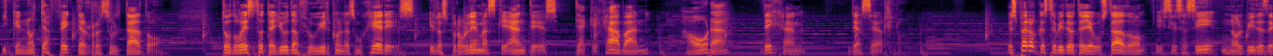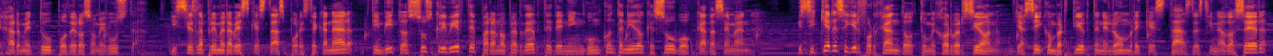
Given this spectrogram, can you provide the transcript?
y que no te afecte el resultado. Todo esto te ayuda a fluir con las mujeres y los problemas que antes te aquejaban, ahora dejan de hacerlo. Espero que este video te haya gustado y si es así, no olvides dejarme tu poderoso me gusta. Y si es la primera vez que estás por este canal, te invito a suscribirte para no perderte de ningún contenido que subo cada semana. Y si quieres seguir forjando tu mejor versión y así convertirte en el hombre que estás destinado a ser,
